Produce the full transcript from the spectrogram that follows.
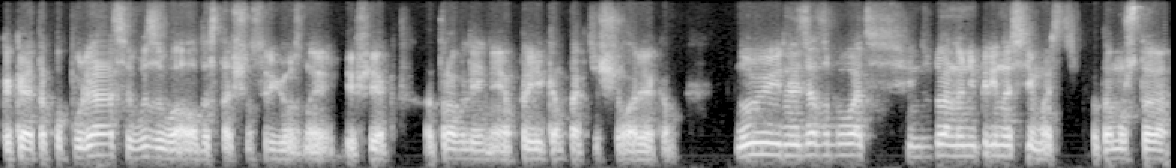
какая-то популяция вызывала достаточно серьезный эффект отравления при контакте с человеком. Ну и нельзя забывать индивидуальную непереносимость, потому что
